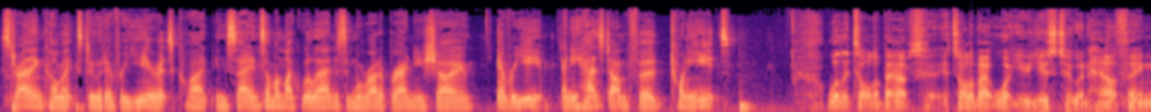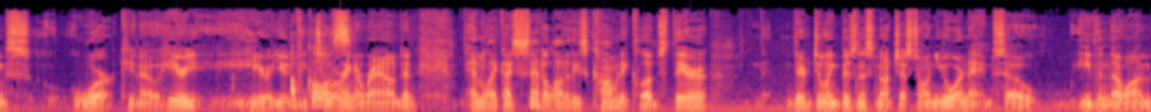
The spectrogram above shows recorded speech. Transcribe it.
Australian comics do it every year. It's quite insane. Someone like Wil Anderson will write a brand new show every year, and he has done for twenty years. Well, it's all about it's all about what you're used to and how things work. You know, here you- here be course. touring around, and and like I said, a lot of these comedy clubs they're they're doing business not just on your name. So even though I'm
